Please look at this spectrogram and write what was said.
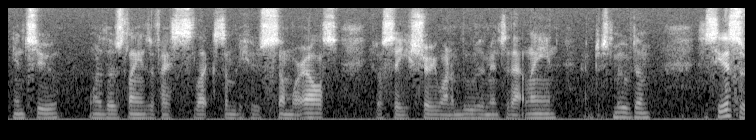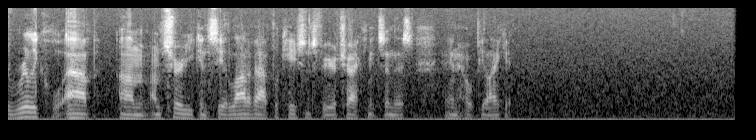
into one of those lanes. If I select somebody who's somewhere else it'll say sure you want to move them into that lane just moved them. So see this is a really cool app. Um, I'm sure you can see a lot of applications for your track meets in this and hope you like it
